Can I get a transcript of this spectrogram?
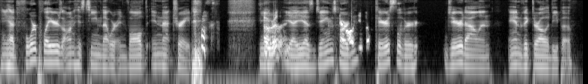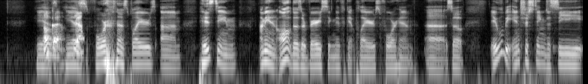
He had four players on his team that were involved in that trade. he, oh, really? Yeah, he has James Harden, Caris LeVert, Jarrett Allen, and Victor Oladipo. He has, okay. He has yeah. four of those players. Um, his team, I mean, and all of those are very significant players for him. Uh, so it will be interesting to see.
